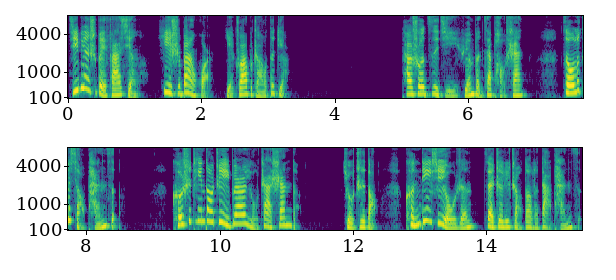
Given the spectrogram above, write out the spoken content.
即便是被发现了，一时半会儿也抓不着的地儿。他说自己原本在跑山，走了个小盘子，可是听到这边有炸山的，就知道肯定是有人在这里找到了大盘子，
